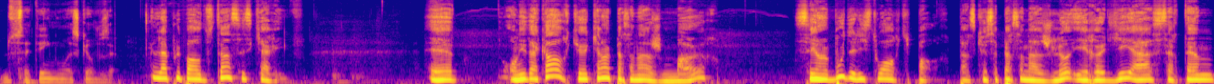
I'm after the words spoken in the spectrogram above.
du setting où est-ce que vous êtes. La plupart du temps, c'est ce qui arrive. Euh, on est d'accord que quand un personnage meurt, c'est un bout de l'histoire qui part. Parce que ce personnage-là est relié à certaines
